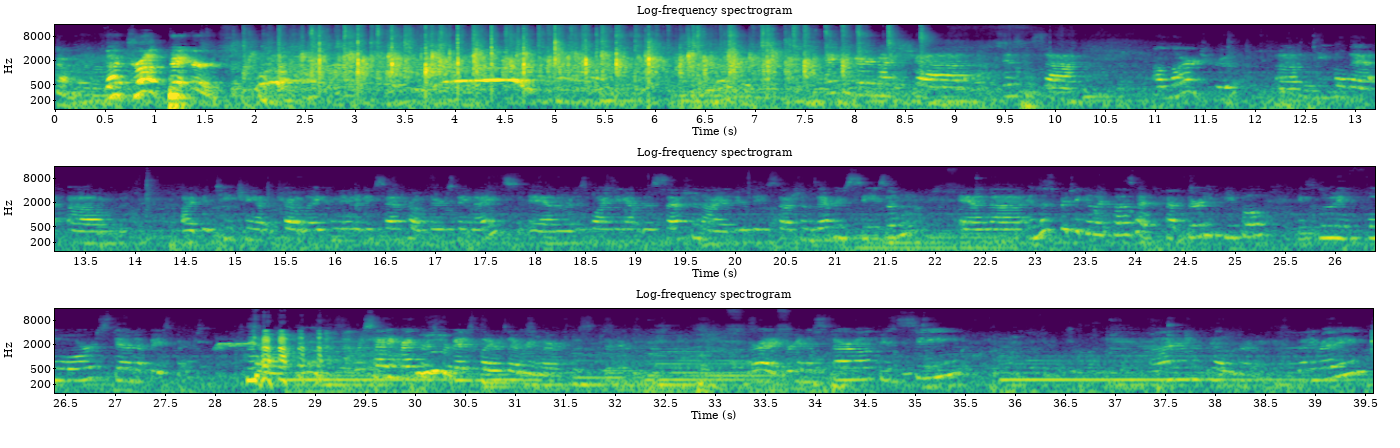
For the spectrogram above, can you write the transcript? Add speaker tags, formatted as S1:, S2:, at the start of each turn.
S1: The Trout Pickers.
S2: Thank you very much. Uh, This is uh, a large group of people that um, I've been teaching at the Trout Lake Community Center on Thursday nights, and we're just winding up this session. I do these sessions every season, and uh, in this particular class, I have 30 people, including four stand-up bass players. So, We're setting records for bass players everywhere. All right, we're going to start off in C. Am pilgrim. Everybody ready?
